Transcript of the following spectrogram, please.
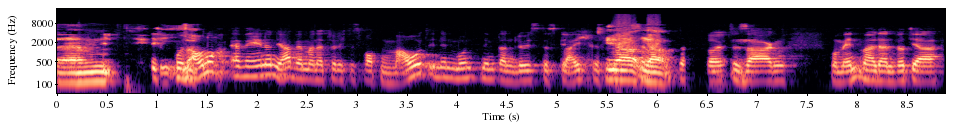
Ähm, ich muss auch noch erwähnen, ja, wenn man natürlich das Wort Maut in den Mund nimmt, dann löst das gleich Reflexe, ja, ja. dass Leute sagen, Moment mal, dann wird ja,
